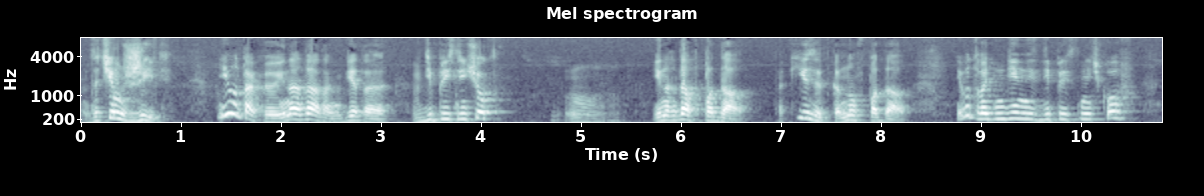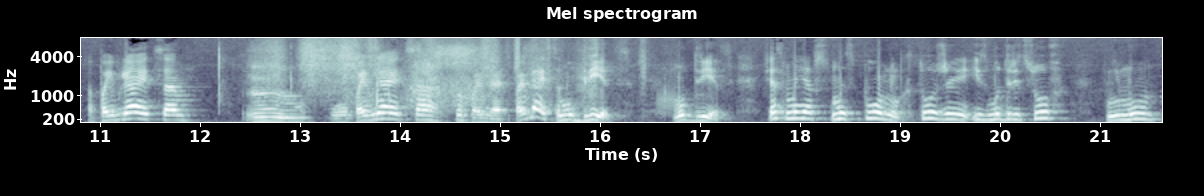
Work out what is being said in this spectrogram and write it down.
зачем жить? И он так иногда там где-то в депрессничок иногда впадал, так изредка, но впадал. И вот в один из депрессничков появляется, появляется, что появляется? Появляется мудрец, мудрец. Сейчас мы, мы вспомним, кто же из мудрецов нему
